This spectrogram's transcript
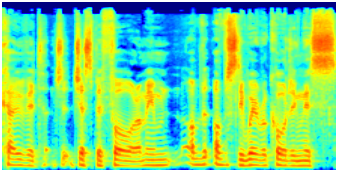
COVID j- just before. I mean, obviously, we're recording this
